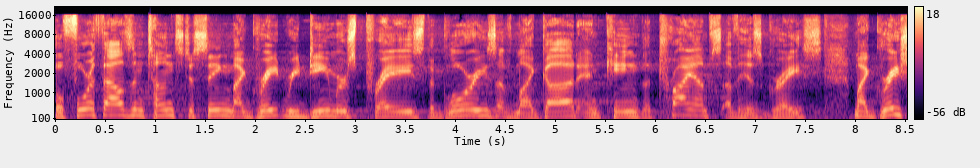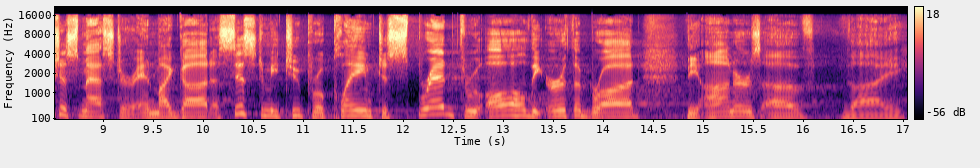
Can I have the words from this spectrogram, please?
oh, 4,000 tongues to sing my great Redeemer's praise, the glories of my God and King, the triumphs of his grace. My gracious Master and my God, assist me to proclaim, to spread through all the earth abroad the honors of thy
